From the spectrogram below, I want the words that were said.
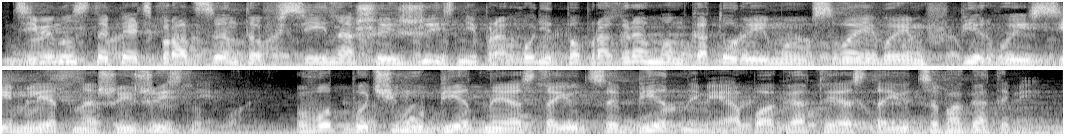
95% всей нашей жизни проходит по программам, которые мы усваиваем в первые 7 лет нашей жизни. Вот почему бедные остаются бедными, а богатые остаются богатыми.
